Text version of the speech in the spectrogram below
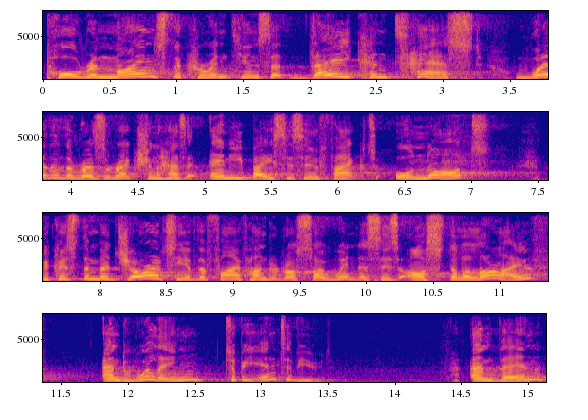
Paul reminds the Corinthians that they can test whether the resurrection has any basis in fact or not, because the majority of the 500 or so witnesses are still alive and willing to be interviewed. And then,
